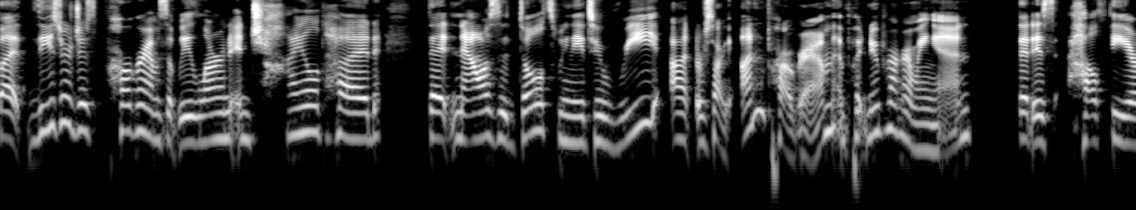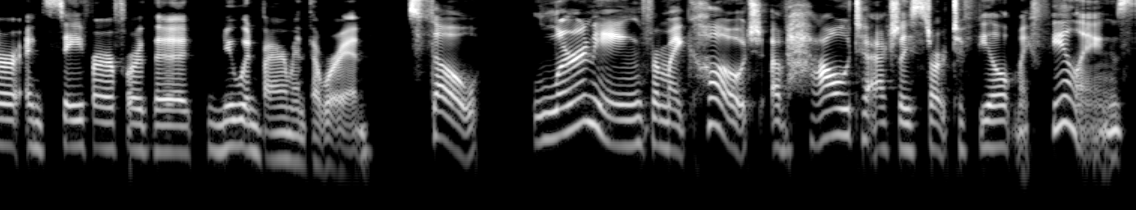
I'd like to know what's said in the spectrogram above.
But these are just programs that we learned in childhood that now as adults we need to re uh, or sorry, unprogram and put new programming in that is healthier and safer for the new environment that we're in. So, learning from my coach of how to actually start to feel my feelings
